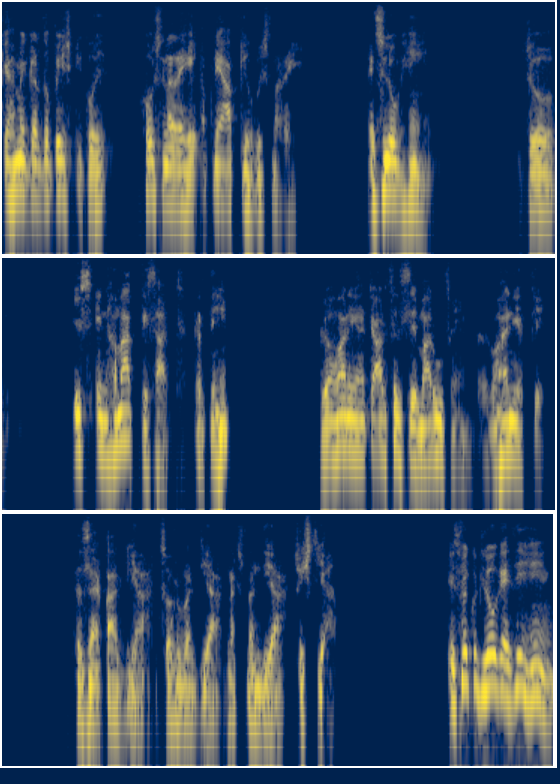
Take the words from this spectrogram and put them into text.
کہ ہمیں گرد و پیش کی کوئی ہوش نہ رہے، اپنے آپ کی ہوش نہ رہے۔ ایسے لوگ ہیں جو اس انہماک کے ساتھ کرتے ہیں، جو ہمارے یہاں چار سلسلے معروف ہیں، روحانیت کے۔ سلسلہ قادیہ سہروردیہ نقش بندیا چشتیہ اس میں کچھ لوگ ایسے ہیں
